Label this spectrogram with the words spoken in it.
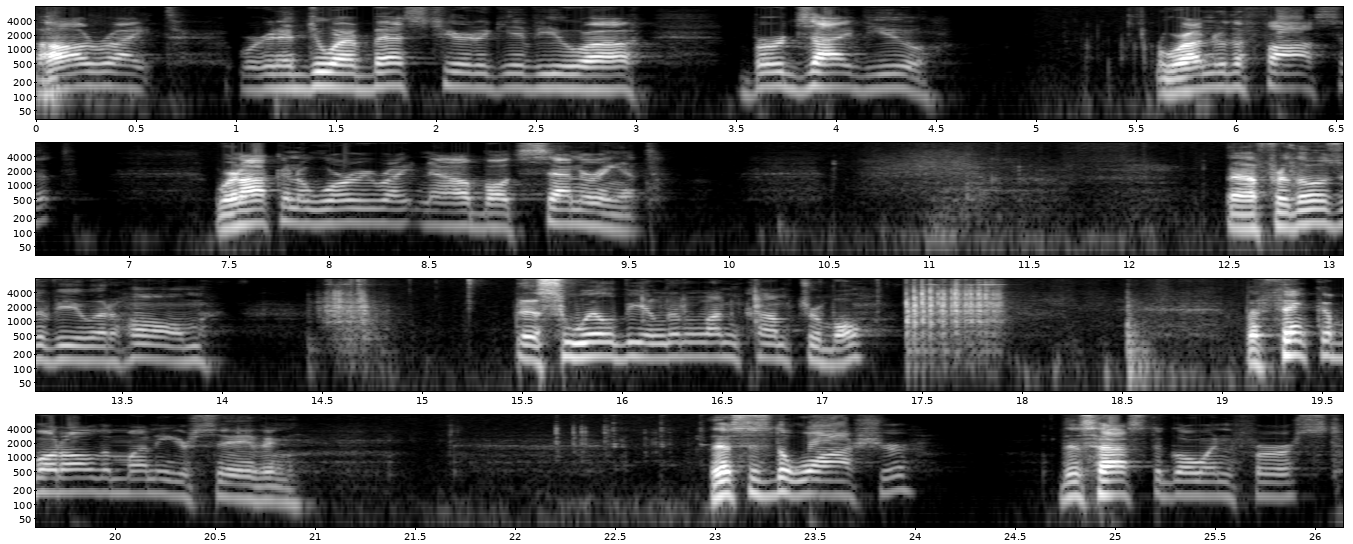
All right, we're to do our best here to give you a bird's eye view. We're under the faucet. We're not going to worry right now about centering it. Now, for those of you at home, this will be a little uncomfortable. But think about all the money you're saving. This is the washer. This has to go in first.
